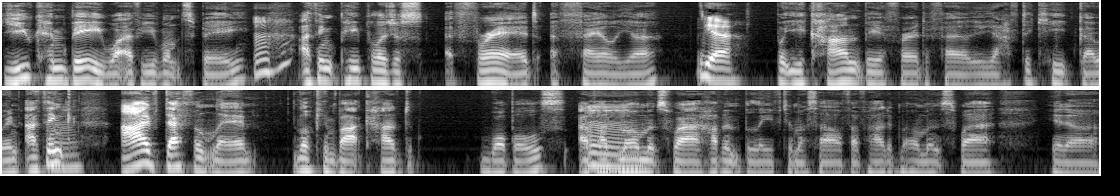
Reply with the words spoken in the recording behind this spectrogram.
you can be whatever you want to be. Mhm. I think people are just afraid of failure, Yeah. but you can't be afraid of failure. You have to keep going. I think Mm. I've definitely, looking back, had wobbles. I've had Mm. moments where I haven't believed in myself. I've had moments where, you know,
